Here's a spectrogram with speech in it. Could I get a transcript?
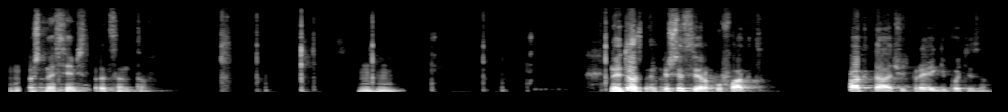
умножить на 70%. Мгм. Ну и тоже напиши сверху факт. Факт, а чуть правее гипотеза.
